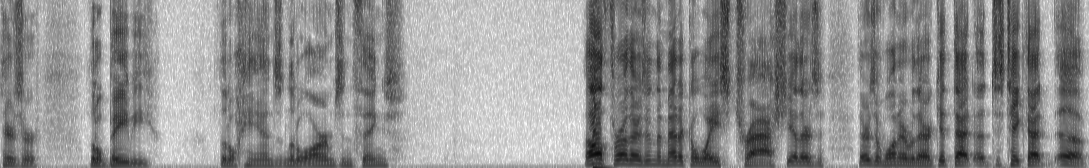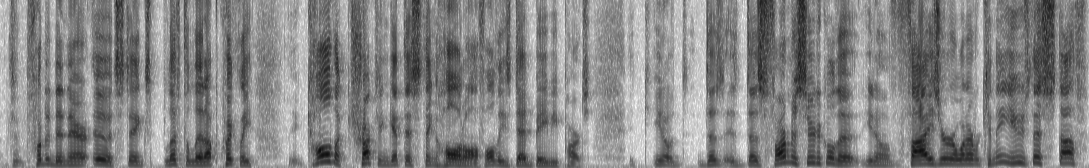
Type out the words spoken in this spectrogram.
There's her little baby little hands and little arms and things. I'll throw those in the medical waste trash. Yeah, there's a, there's a one over there. Get that. Uh, just take that. Uh, put it in there. Ooh, it stinks. Lift the lid up quickly. Call the truck and get this thing hauled off. All these dead baby parts. You know, does does pharmaceutical, the you know Pfizer or whatever, can they use this stuff?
